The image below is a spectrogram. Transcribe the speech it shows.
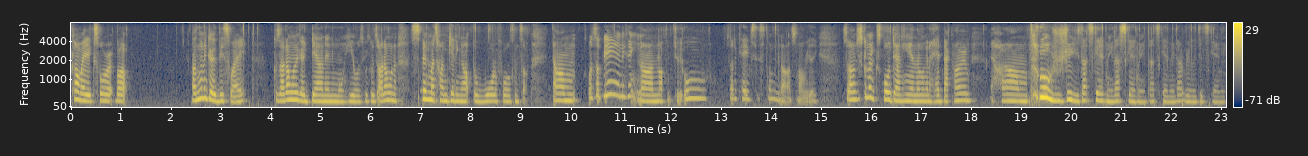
Can't wait to explore it. But I'm going to go this way because I don't want to go down any more hills because I don't want to spend my time getting up the waterfalls and stuff. Um, what's up here? Anything? No, nothing too. Oh, is that a cave system? No, it's not really. So I'm just going to explore down here and then we're going to head back home. Um, oh jeez, that scared me, that scared me, that scared me, that really did scare me.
